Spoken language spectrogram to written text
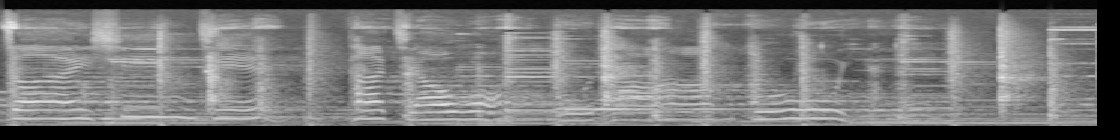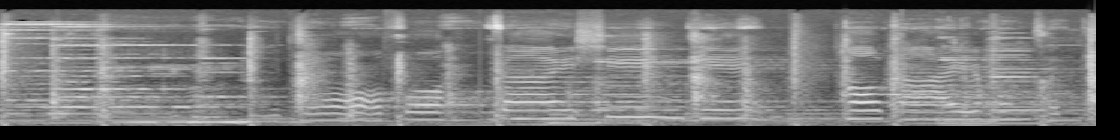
在心间，他教我不贪不厌。弥陀佛在心间，抛开红尘多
